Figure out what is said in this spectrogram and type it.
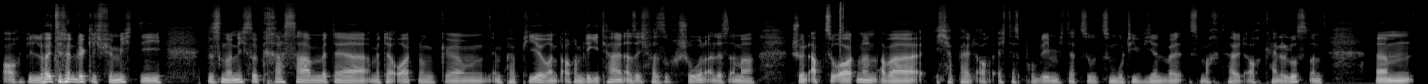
auch wie Leute dann wirklich für mich, die das noch nicht so krass haben mit der, mit der Ordnung ähm, im Papier und auch im Digitalen. Also ich versuche schon alles immer schön abzuordnen, aber ich habe halt auch echt das Problem, mich dazu zu motivieren, weil es macht halt auch keine Lust und ähm,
